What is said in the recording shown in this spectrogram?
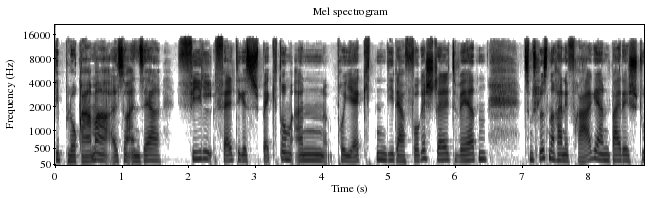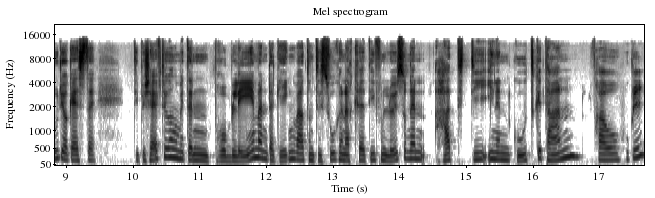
Diplorama, also ein sehr vielfältiges Spektrum an Projekten, die da vorgestellt werden. Zum Schluss noch eine Frage an beide Studiogäste. Die Beschäftigung mit den Problemen der Gegenwart und die Suche nach kreativen Lösungen, hat die Ihnen gut getan, Frau Hugel?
